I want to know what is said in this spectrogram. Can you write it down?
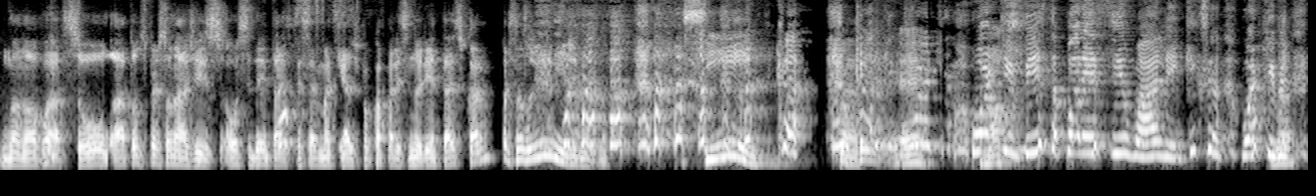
na nova Soul lá, todos os personagens ocidentais que recebem maquiagem pra ficar parecendo orientais ficaram parecendo os alienígenas. né? Sim. Porque, é, O arquivista parecia um alien. Que, que você. O arquivista.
